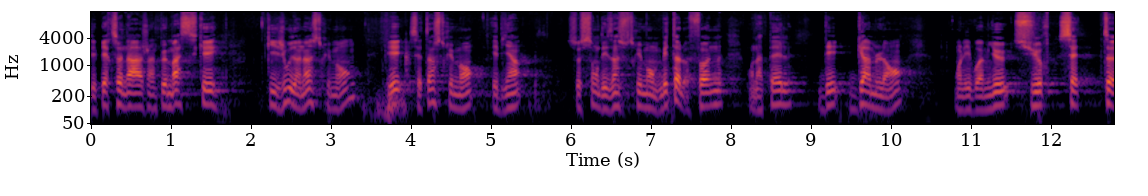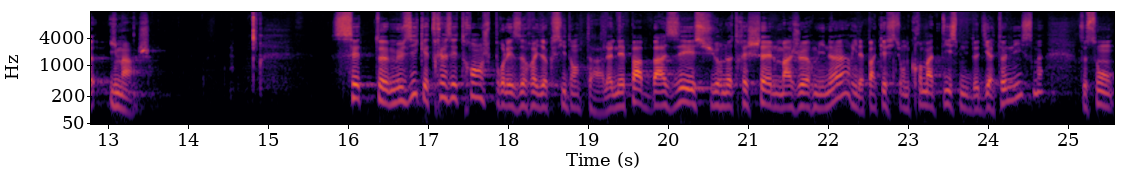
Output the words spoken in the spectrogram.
des personnages un peu masqués qui jouent d'un instrument, et cet instrument, eh bien, ce sont des instruments métallophones qu'on appelle des gamelans. On les voit mieux sur cette image. Cette musique est très étrange pour les oreilles occidentales. Elle n'est pas basée sur notre échelle majeure-mineure. Il n'est pas question de chromatisme ni de diatonisme. Ce sont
